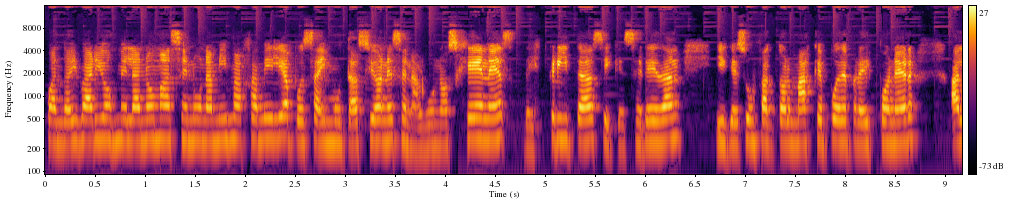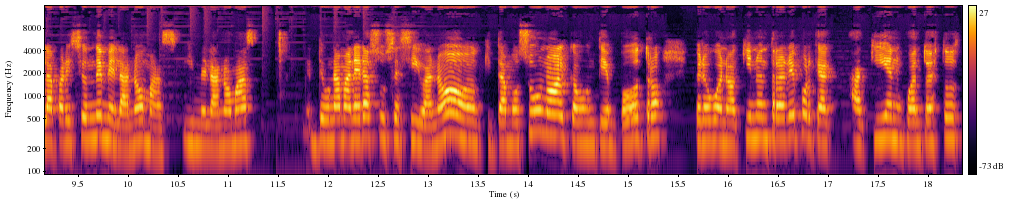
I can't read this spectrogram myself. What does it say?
cuando hay varios melanomas en una misma familia, pues hay mutaciones en algunos genes descritas y que se heredan y que es un factor más que puede predisponer a la aparición de melanomas y melanomas de una manera sucesiva, ¿no? Quitamos uno, al cabo de un tiempo otro, pero bueno, aquí no entraré porque aquí en cuanto a esto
